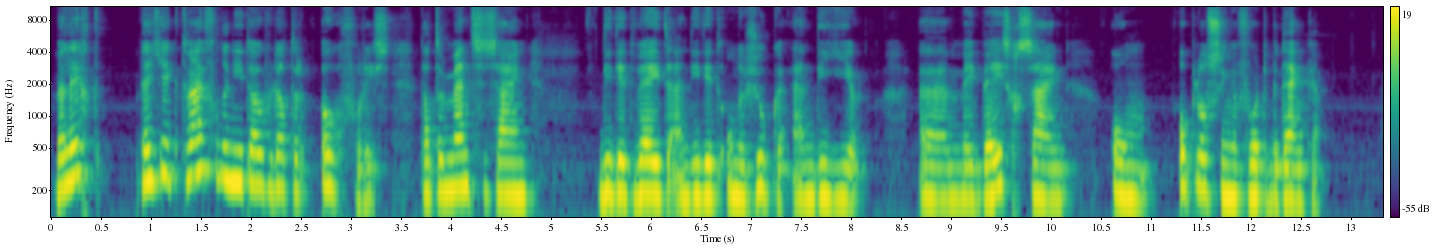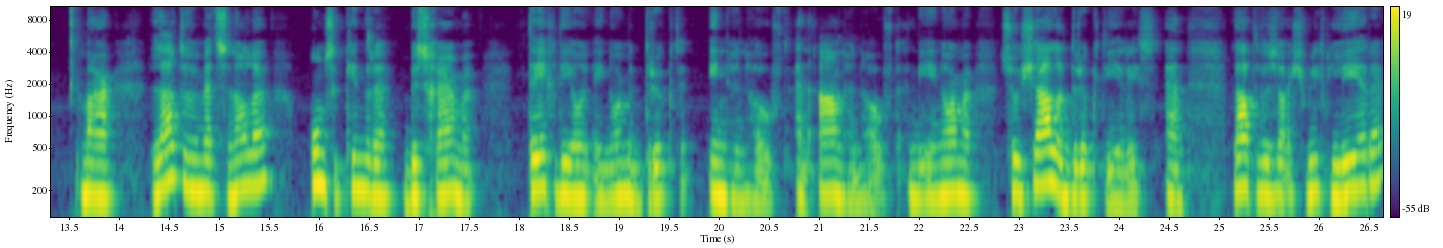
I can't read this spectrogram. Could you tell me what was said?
wellicht, weet je, ik twijfel er niet over dat er oog voor is. Dat er mensen zijn die dit weten en die dit onderzoeken en die hier uh, mee bezig zijn om oplossingen voor te bedenken. Maar laten we met z'n allen onze kinderen beschermen tegen die enorme drukte in hun hoofd en aan hun hoofd. En die enorme sociale druk die er is. En laten we ze alsjeblieft leren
